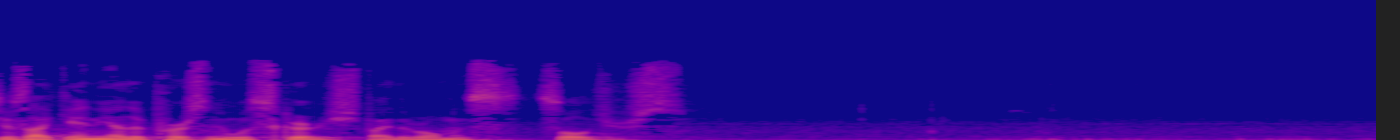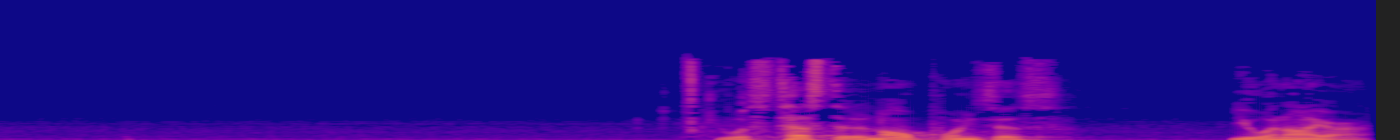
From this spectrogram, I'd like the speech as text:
just like any other person who was scourged by the Roman soldiers. He was tested in all points as you and I are,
